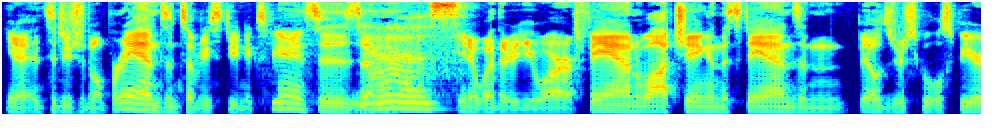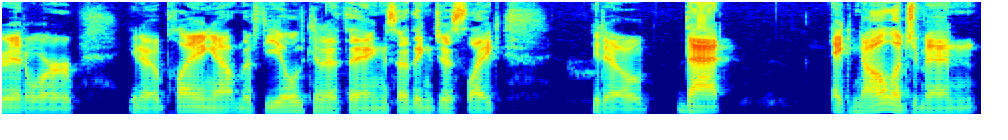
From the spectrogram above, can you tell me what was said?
you know institutional brands and so many student experiences yes. and you know whether you are a fan watching in the stands and builds your school spirit or you know playing out in the field kind of thing so i think just like you know that acknowledgement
